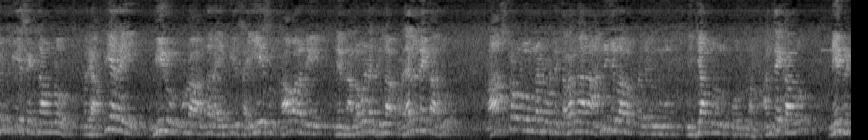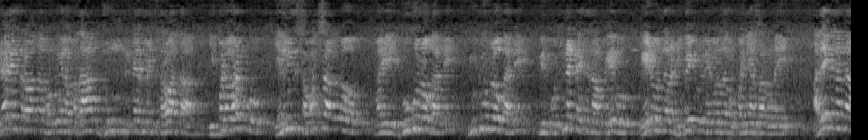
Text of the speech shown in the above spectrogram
యూపీఎస్ ఎగ్జామ్లో మరి అపియర్ అయ్యి మీరు కూడా అందరు ఐపీఎస్ ఐఏఎస్ కావాలని నేను నల్గొండ జిల్లా ప్రజలనే కాదు రాష్ట్రంలో ఉన్నటువంటి తెలంగాణ అన్ని జిల్లాల ప్రజలను విద్యార్థులను కోరుతున్నాను. అంతేకాదు నేను రిటైర్ అయిన తర్వాత రెండు వేల పదహారు జూన్ రిటైర్మెంట్ తర్వాత ఇప్పటి వరకు ఎనిమిది సంవత్సరాల్లో మరి గూగుల్లో కానీ యూట్యూబ్లో కానీ మీరు కొట్టినట్లయితే నా పేరు ఏడు వందల డిబేట్లు ఏడు వందల ఉపన్యాసాలు ఉన్నాయి. అదేవిధంగా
